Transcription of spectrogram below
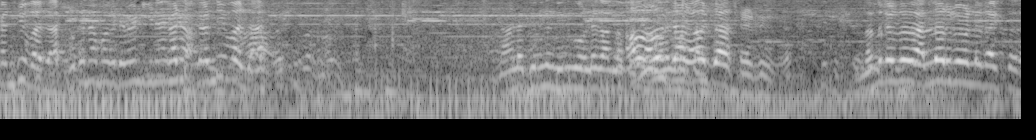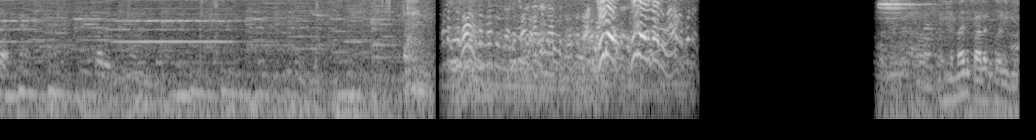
கண்டிப்பா சார் உதயி அம்மா கிட்ட வேண்டிக்கினா கண்டிப்பா சார் ನಾಳೆಗೆ ನಿನ್ಗೂ ಒಳ್ಳೇದಾಗಲ್ಲ ಹೌದು ಸರ್ ಹೌದು ಸರ್ ನಂದ್ರೆ ಎಲ್ಲರಿಗೂ ಒಳ್ಳೇದಾಗ್ತದೆ இந்த மாதிரி பல கோரிக்கை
